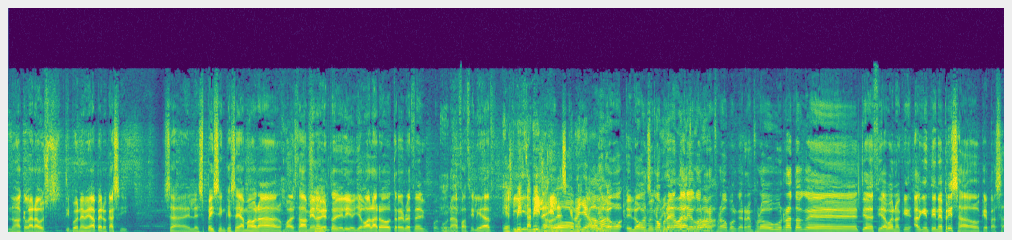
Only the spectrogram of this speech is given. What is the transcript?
no aclarados tipo NBA, pero casi. O sea, el spacing que se llama ahora, el jugador estaba bien Sí. abierto y el llegó al aro tres veces con una facilidad. Smith Y- también y y las que no contra llegaban- Y luego, y luego es muy no llegaba, complementario con. Renfro, porque Renfro hubo un rato que el tío decía, bueno, ¿qui- ¿alguien tiene prisa o qué pasa?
